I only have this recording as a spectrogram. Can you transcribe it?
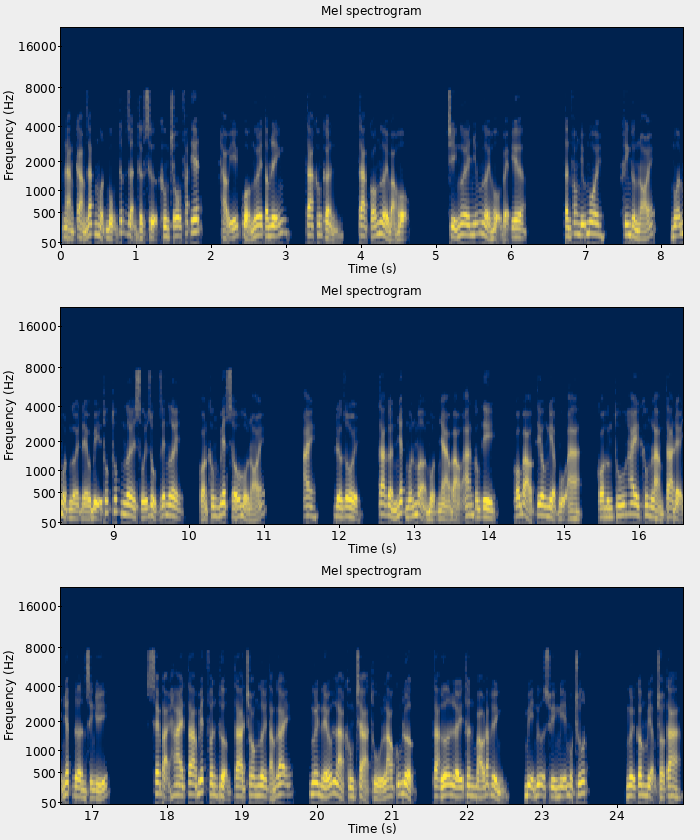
nàng cảm giác một bụng tức giận thực sự không chỗ phát tiết, hảo ý của ngươi tâm lĩnh, ta không cần, ta có người bảo hộ. Chỉ ngươi những người hộ vệ kia. Tần phong đĩu môi, khinh thường nói, mỗi một người đều bị thúc thúc ngươi xúi dục giết ngươi, còn không biết xấu hổ nói. Ai, được rồi, ta gần nhất muốn mở một nhà bảo an công ty, có bảo tiêu nghiệp vụ à có hứng thú hay không làm ta đệ nhất đơn sinh ý? Xem tại hai ta biết phân thượng ta cho ngươi tám gãy ngươi nếu là không trả thù lao cũng được, ta hứa lấy thân báo đáp hình, mỹ nữ suy nghĩ một chút. Ngươi câm miệng cho ta.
